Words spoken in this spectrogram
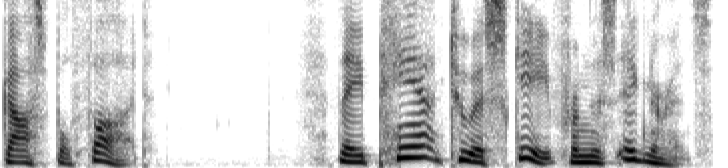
gospel thought. They pant to escape from this ignorance.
